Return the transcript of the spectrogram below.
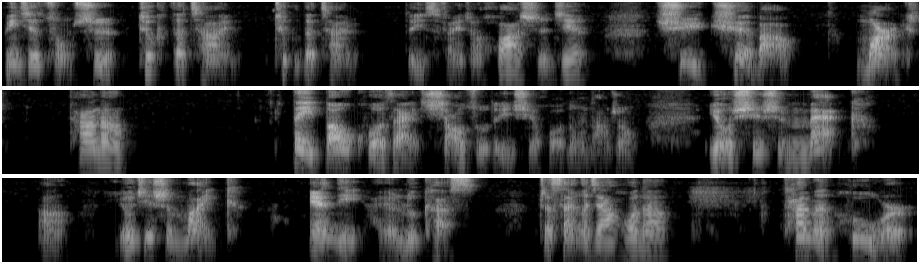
并且总是 took the time，took the time 的意思翻译成花时间去确保 Mark 他呢被包括在小组的一些活动当中，尤其是 Mac 啊，尤其是 Mike、Andy 还有 Lucas 这三个家伙呢，他们 who were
